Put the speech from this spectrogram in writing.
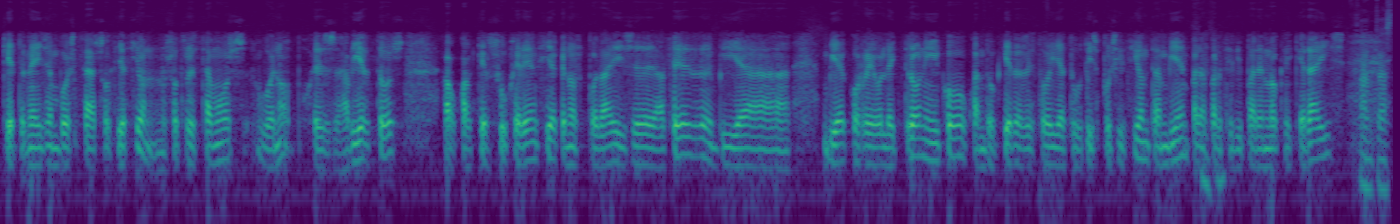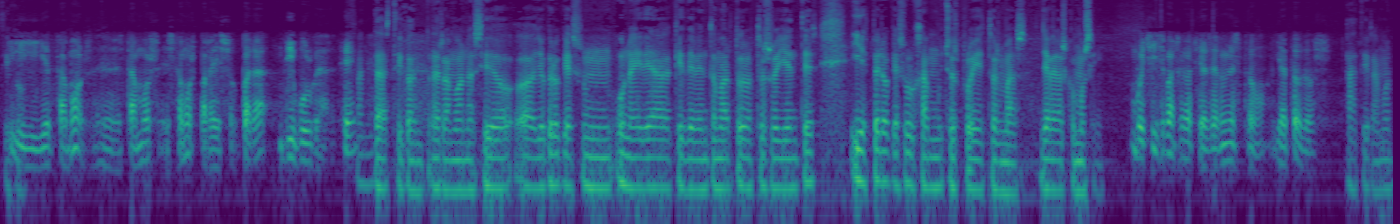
que tenéis en vuestra asociación. Nosotros estamos, bueno, pues abiertos a cualquier sugerencia que nos podáis eh, hacer vía, vía correo electrónico. Cuando quieras estoy a tu disposición también para participar en lo que queráis. Fantástico. Y estamos, eh, estamos, estamos para eso, para divulgar. ¿eh? Fantástico, Ramón. Ha sido, yo creo que es una idea que deben tomar todos nuestros oyentes y espero que surjan muchos proyectos más. Ya verás cómo sí. Muchísimas gracias, Ernesto, y a todos. A ti, Ramón.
